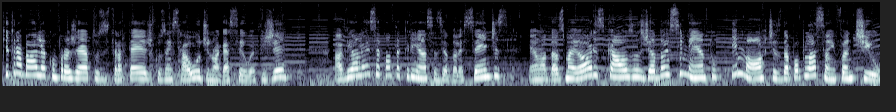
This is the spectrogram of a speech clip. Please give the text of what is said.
que trabalha com projetos estratégicos em saúde no HCUFG, a violência contra crianças e adolescentes é uma das maiores causas de adoecimento e mortes da população infantil,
